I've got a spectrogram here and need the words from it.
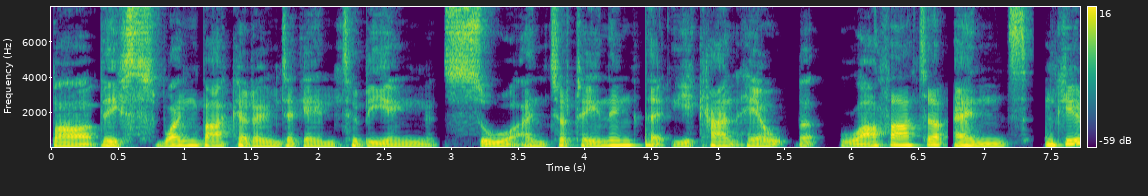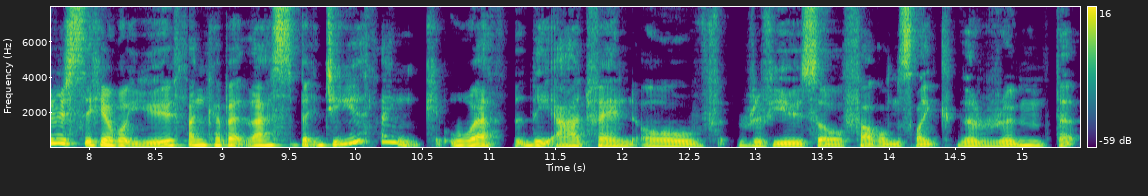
but they swing back around again to being so entertaining that you can't help but laugh at it. And I'm curious to hear what you think about this, but do you think with the advent of reviews of films like The Room that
